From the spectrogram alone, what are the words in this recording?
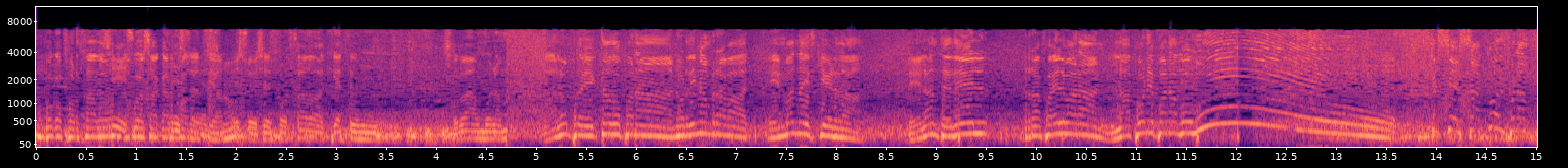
un poco forzado, sí, puede sacar potencia, ¿no? Eso es, es forzado, aquí hace un... se va en buena... Balón proyectado para Nordin Rabat, en banda izquierda, delante de él, Rafael Barán, la pone para Bobú, se sacó el francés,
